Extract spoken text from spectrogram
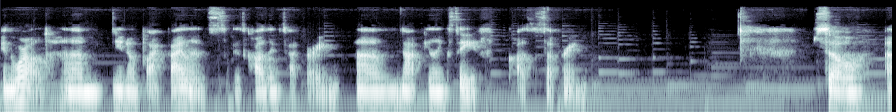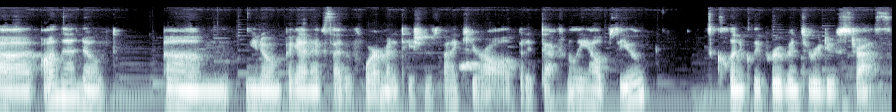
in the world. Um, you know, black violence is causing suffering. Um, not feeling safe causes suffering. So, uh, on that note, um, you know, again, I've said before, meditation is not a cure all, but it definitely helps you. It's clinically proven to reduce stress.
